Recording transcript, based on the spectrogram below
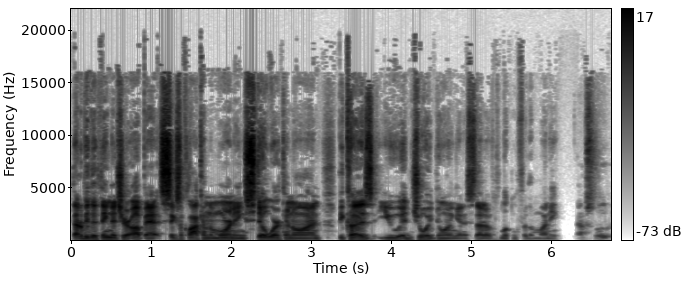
that'll be the thing that you're up at six o'clock in the morning still working on because you enjoy doing it instead of looking for the money. Absolutely.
